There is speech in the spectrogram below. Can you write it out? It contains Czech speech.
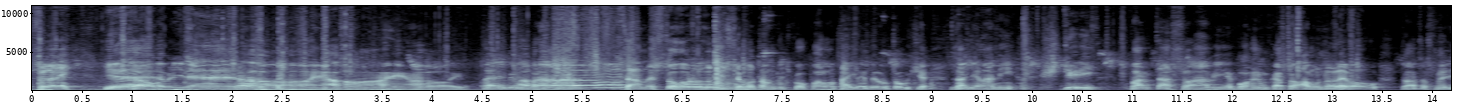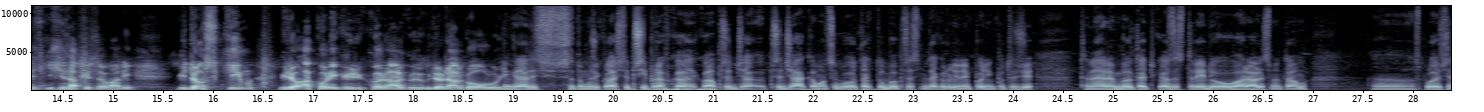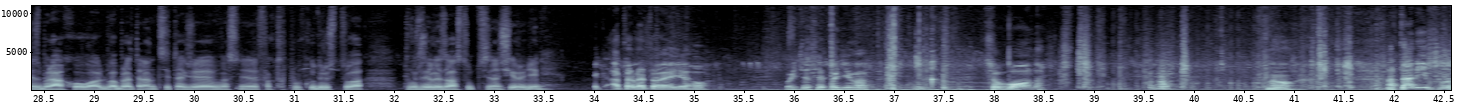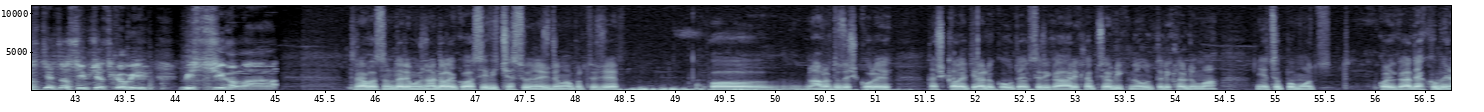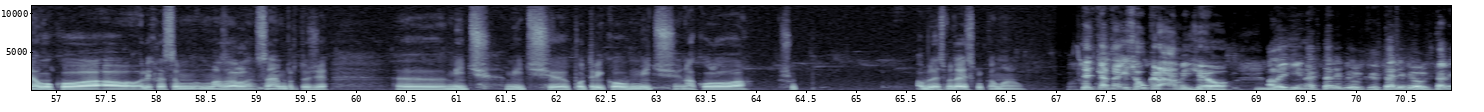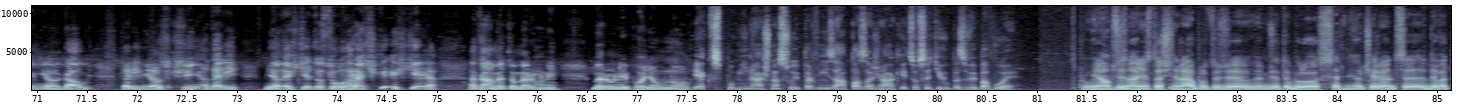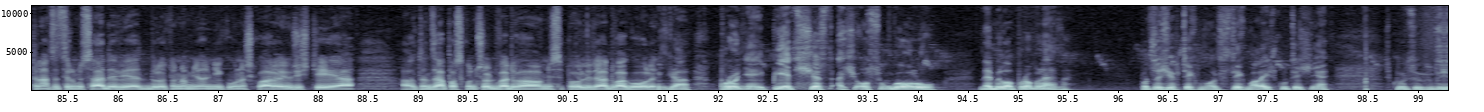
Je, dobrý den, ahoj, ahoj, ahoj. Tady byla brána, tamhle z toho rozumíš se o tam teď kopalo, tadyhle bylo to už je zadělaný čtyři. Sparta, Slávie, Bohemka, to a on levou, to a to jsme vždycky si zapisovali, kdo s kým, kdo a kolik, kdo dal, kdo dal gólu. Tenkrát, když se tomu říkala ještě přípravka jako před, před žákama, co bylo, tak to byl přesně tak rodinný podnik, protože trenérem byl teďka ze Strejdou a hráli jsme tam uh, společně s bráchou a dva bratranci, takže vlastně de facto půlku družstva tvořili zástupci naší rodiny. A tohle to je jeho. Pojďte se podívat. Co on? No. A tady prostě to si všechno vy, vystřihoval. Trávil jsem tady možná daleko asi víc času než doma, protože po návratu ze školy taška letěla do kouta, jak se říká, rychle převlíknout, rychle doma něco pomoct, kolikrát jakoby na oko a, a rychle jsem mazal sem, protože e, míč, míč pod trikou, míč na kolo a šup. A byli jsme tady s klukama. No. Teďka tady jsou krámy, že jo? Ale jinak tady byl, tady byl, tady měl gauč, tady měl skříň a tady měl ještě, to jsou hračky ještě a, a dáme to meruny, meruny po něm, no. Jak vzpomínáš na svůj první zápas za žáky? Co se ti vůbec vybavuje? Vzpomínám přiznání strašně rád, protože vím, že to bylo 7. července 1979, bylo to na Mělníku na Škvárovém hřišti a, a ten zápas skončil 2-2 a mě se povedli dát dva góly. Pro něj 5, 6 až 8 gólů nebylo problém, protože v těch, v těch malých skutečně,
